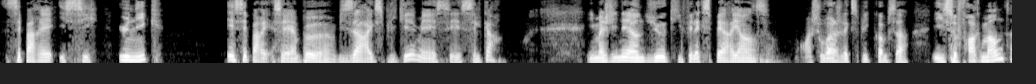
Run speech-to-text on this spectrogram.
séparés ici, uniques et séparés. C'est un peu bizarre à expliquer, mais c'est le cas. Imaginez un Dieu qui fait l'expérience, souvent je l'explique comme ça, il se fragmente,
